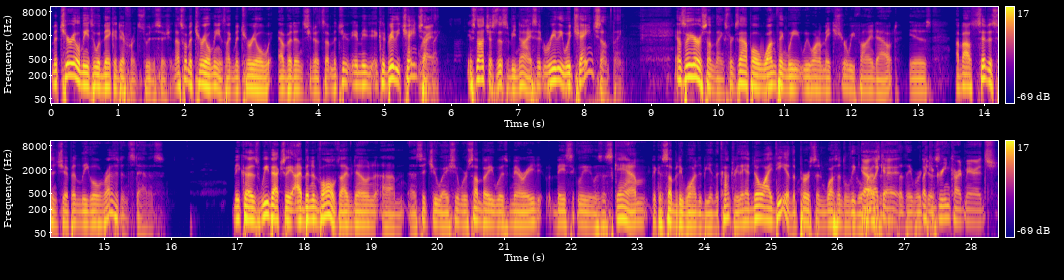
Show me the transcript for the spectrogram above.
Material means it would make a difference to a decision. That's what material means, like material evidence. You know, it's a material. I mean, it could really change Right. something. It's not just this would be nice; it really would change something. And so here are some things. For example, one thing we, we want to make sure we find out is about citizenship and legal resident status because we've actually I've been involved. I've known um, a situation where somebody was married. Basically, it was a scam because somebody wanted to be in the country. They had no idea the person wasn't a legal yeah, like resident. a that they were like just a green card marriage.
